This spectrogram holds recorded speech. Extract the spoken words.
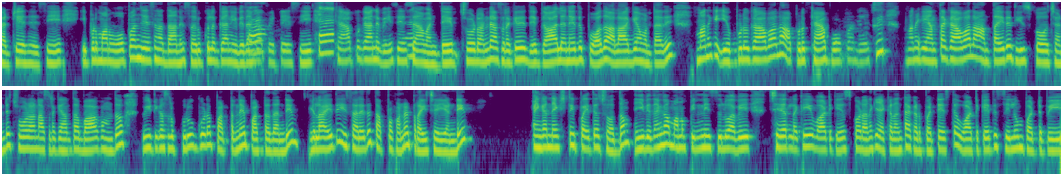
కట్ చేసేసి ఇప్పుడు మనం ఓపెన్ చేసిన దానికి సరుకులకు కానీ ఈ విధంగా పెట్టేసి క్యాప్ గాని వేసేసామంటే చూడండి అసలుకి గాలి అనేది పోదు అలాగే ఉంటది. మనకి ఎప్పుడు కావాలో అప్పుడు క్యాప్ ఓపెన్ చేసి మనకి ఎంత కావాలో అంత అయితే తీసుకోవచ్చు అండి చూడండి అసలుకి ఎంత బాగుందో. వీటికి అసలు పురుగు కూడా పట్టనే పట్టదండి. ఇలా అయితే ఈసారి అయితే తప్పకుండా ట్రై చేయండి. ఇంకా నెక్స్ట్ టిప్ అయితే చూద్దాం. ఈ విధంగా మనం పిన్నీసులు అవి చీరలకి వాటికి వేసుకోవడానికి ఎక్కడంటే అక్కడ పట్టేస్తే వాటికైతే సిలుం పట్టిపోయి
